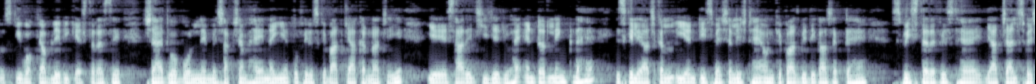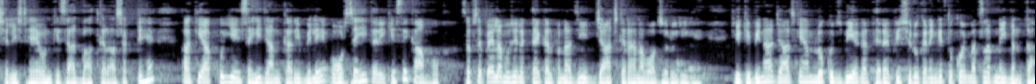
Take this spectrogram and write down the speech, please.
उसकी वोकेबलरी किस तरह से शायद वो बोलने में सक्षम है, नहीं है तो फिर उसके बाद क्या करना चाहिए? ये सारी चीज़ें जो है इंटरलिंक्ड हैं। इसके लिए आजकल ईएनटी स्पेशलिस्ट हैं, उनके पास भी दिखा सकते हैं। स्पीच थेरेपिस्ट है या चाइल्ड स्पेशलिस्ट है, उनके साथ बात करा सकते हैं, ताकि आपको ये सही जानकारी मिले और सही तरीके से काम हो। सबसे पहला मुझे लगता है कल्पना जी, जाँच कराना बहुत ज़रूरी है। क्योंकि बिना जाँच के हम लोग कुछ भी अगर थेरेपी शुरू करेंगे तो कोई मतलब नहीं बनता।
